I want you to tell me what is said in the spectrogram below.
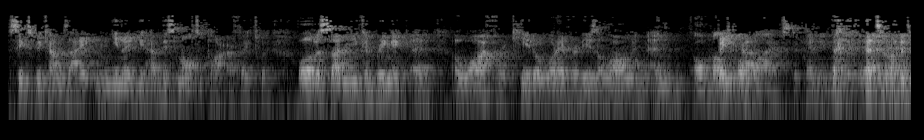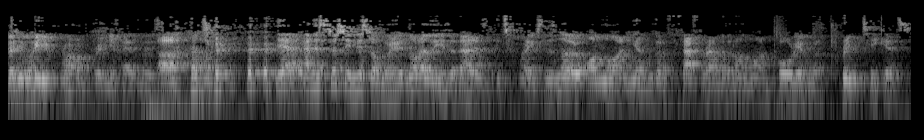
six becomes eight, and you know you have this multiplier effect where all of a sudden you can bring a, a, a wife or a kid or whatever it is along and and Or multiple wives, depending. on That's right, depending where you're from. Bring your families. Um, yeah, and especially in this one where not only is it that, it's, it's free, so there's no online. You haven't got to faff around with an online portal. You haven't got to print tickets.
